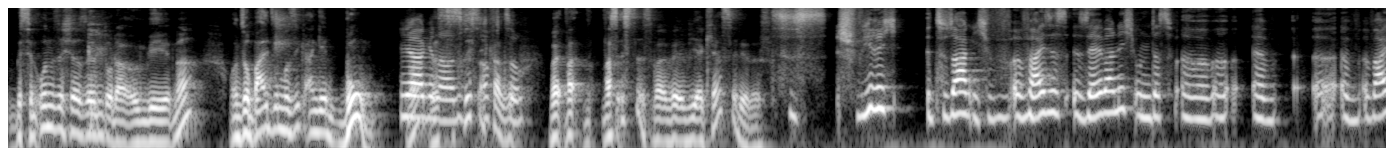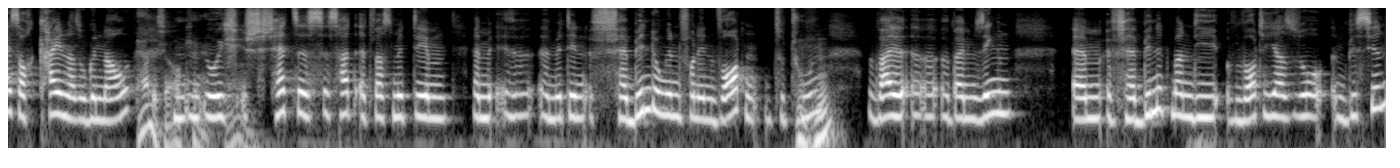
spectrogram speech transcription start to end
ein bisschen unsicher sind oder irgendwie, ne? Und sobald die Musik angeht, boom. Ja, ne? genau, das ist oft krass. so. Wa- wa- Was ist das? Wie erklärst du dir das? Es ist schwierig zu sagen. Ich weiß es selber nicht und das äh, äh, äh, weiß auch keiner so genau. Ehrlich, ja, okay. Nur ich schätze, es, es hat etwas mit dem äh, mit den Verbindungen von den Worten zu tun, Mhm. weil äh, beim Singen ähm, verbindet man die Worte ja so ein bisschen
